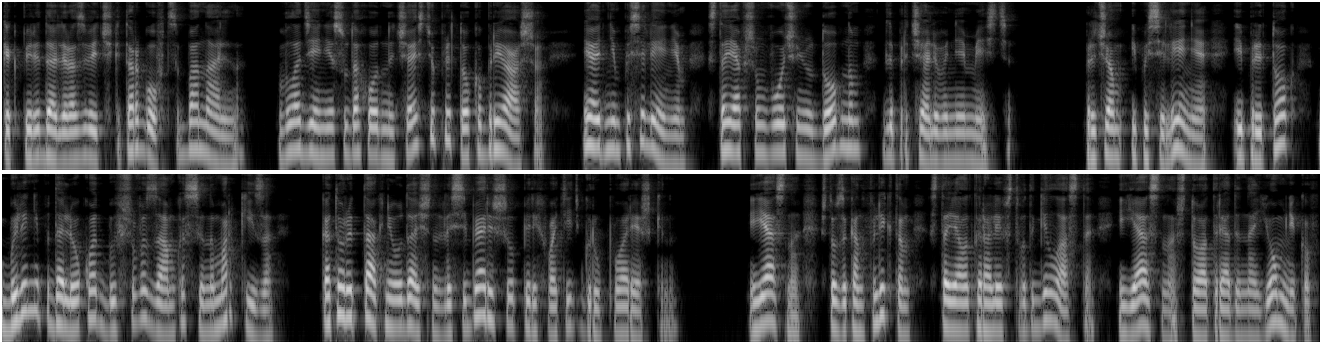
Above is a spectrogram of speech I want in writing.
как передали разведчики-торговцы, банальна. Владение судоходной частью притока Бриаша – и одним поселением, стоявшим в очень удобном для причаливания месте. Причем и поселение, и приток были неподалеку от бывшего замка сына Маркиза, который так неудачно для себя решил перехватить группу Орешкина. Ясно, что за конфликтом стояло королевство Дагеласта, и ясно, что отряды наемников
